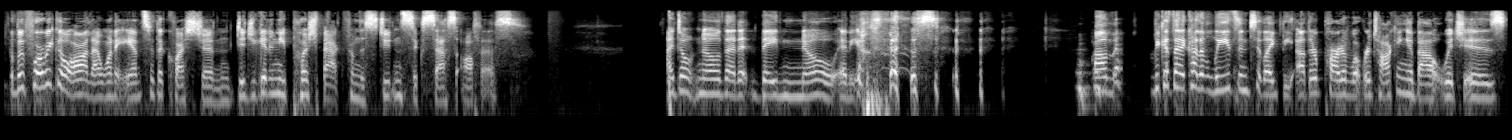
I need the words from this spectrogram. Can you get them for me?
So before we go on, I want to answer the question, did you get any pushback from the Student Success Office? I don't know that it, they know any of this. um, because that kind of leads into like the other part of what we're talking about, which is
